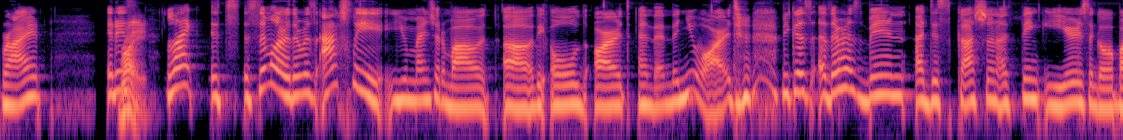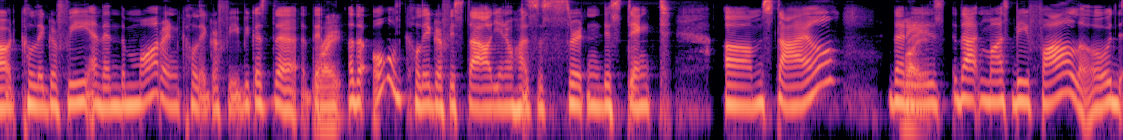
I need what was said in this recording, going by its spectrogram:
right? It is right. like it's similar. There was actually you mentioned about uh, the old art and then the new art because there has been a discussion I think years ago about calligraphy and then the modern calligraphy because the the, right. uh, the old calligraphy style you know has a certain distinct um, style that right. is that must be followed.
